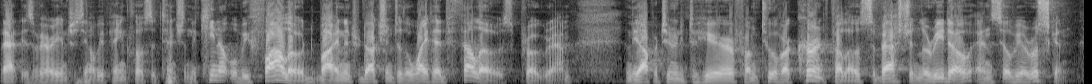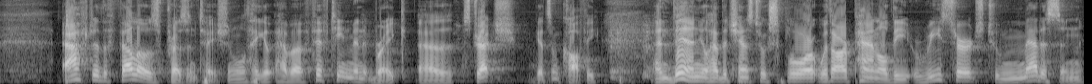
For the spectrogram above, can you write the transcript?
That is very interesting. I'll be paying close attention. The keynote will be followed by an introduction to the Whitehead Fellows program and the opportunity to hear from two of our current fellows, Sebastian Lourido and Sylvia Rouskin. After the fellows presentation, we'll have a 15-minute break, uh, stretch, get some coffee, and then you'll have the chance to explore with our panel the research to medicine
